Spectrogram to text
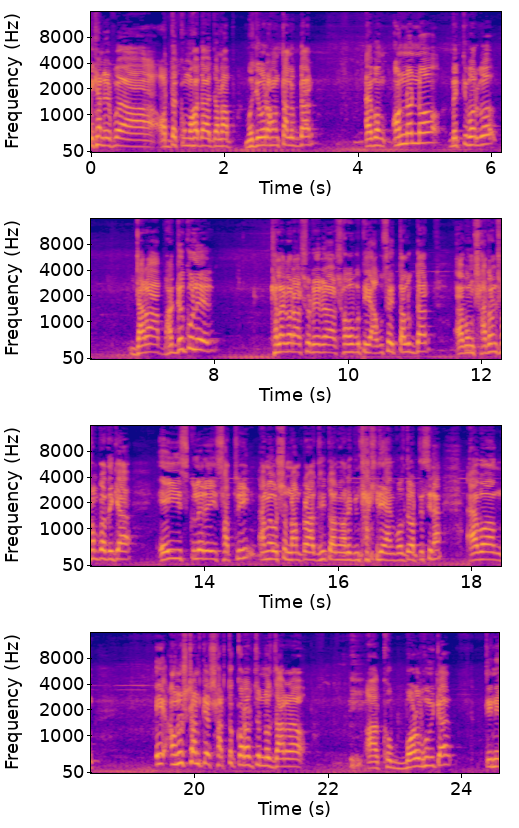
এখানের অধ্যক্ষ মহোদয় জনাব মুজিবুর রহমান তালুকদার এবং অন্যান্য ব্যক্তিবর্গ যারা ভাগ্যকুলের খেলাঘর আসরের সভাপতি আবু সাইদ তালুকদার এবং সাধারণ সম্পাদিকা এই স্কুলের এই ছাত্রী, আমি অবশ্য নামটা যেহেতু আমি অনেকদিন থাকি আমি বলতে পারতেছি না। এবং এই অনুষ্ঠানকে সার্থক করার জন্য যারা খুব বড় ভূমিকা, তিনি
